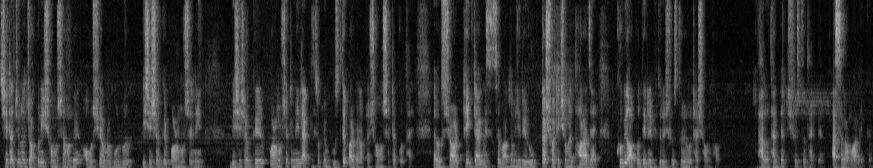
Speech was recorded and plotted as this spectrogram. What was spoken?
সেটার জন্য যখনই সমস্যা হবে, অবশ্যই আমরা বলব বিশেষজ্ঞের পরামর্শ নিন। বিশেষজ্ঞের পরামর্শটা নিলে অ্যাটলিস্ট আপনি বুঝতে পারবেন আপনার সমস্যাটা কোথায়। এবং সঠিক ডায়াগনোসিসের মাধ্যমে যদি রোগটা সঠিক সময়ে ধরা যায়, খুবই অল্প দিনের ভিতরে সুস্থ হয়ে ওঠা সম্ভব। ভালো থাকবেন সুস্থ থাকবেন। আসসালামু আলাইকুম।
